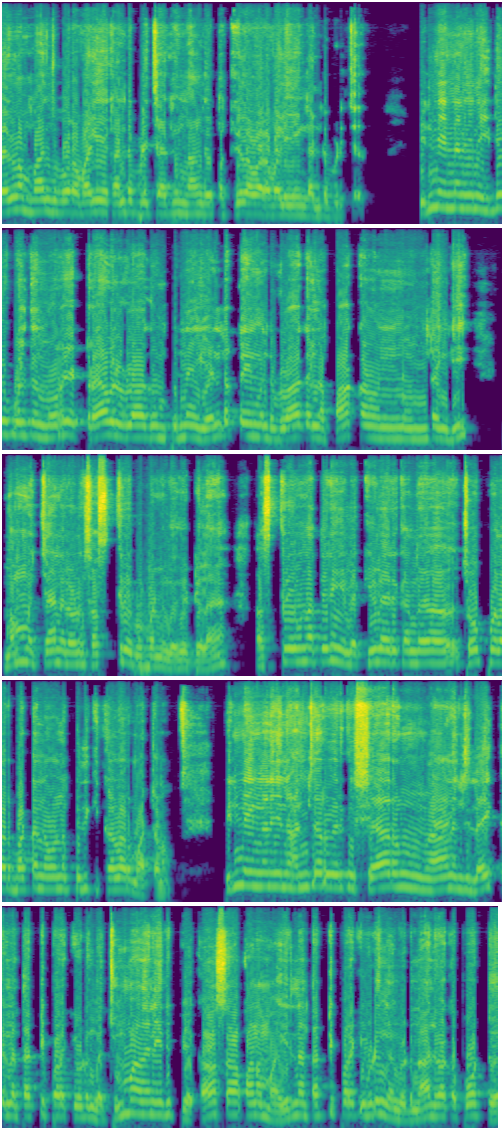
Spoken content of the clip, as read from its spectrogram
வெள்ளம் பாஞ்சு போற வழியை கண்டுபிடிச்சாக்கு நாங்க இப்ப கீழே வர வழியையும் கண்டுபிடிச்சது. പിന്നെ എന്നാണ് ഇതേപോലത്തെ നിറയെ ട്രാവൽ വ്ളോഗും പിന്നെ എന്റർടൈൻമെന്റ് വ്ളോഗെല്ലാം பார்க்கணும்னுണ്ടെങ്കിൽ நம்ம சேனலோட சப்ஸ்கிரைப் பண்ணுங்க கேட்டீங்களா சப்ஸ்கிரைப்னா தெரியல கீழே இருக்க அந்த சோப்பு கலர் பட்டன் ஒன்று பிதுக்கி கலர் மாற்றணும் പിന്നെ എങ്ങനെ അഞ്ചാറ് പേർക്ക് ഷെയറും നാലഞ്ച് ലൈക്ക് എല്ലാം തട്ടിപ്പറക്കി വിടുങ്ക ചുമ്മാ തന്നെ ഇരിപ്പിയ കാസാ പണമാ എല്ലാം തട്ടിപ്പറക്കി വിടുങ്ക അങ്ങോട്ട് നാല് വാക്ക പോട്ട്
